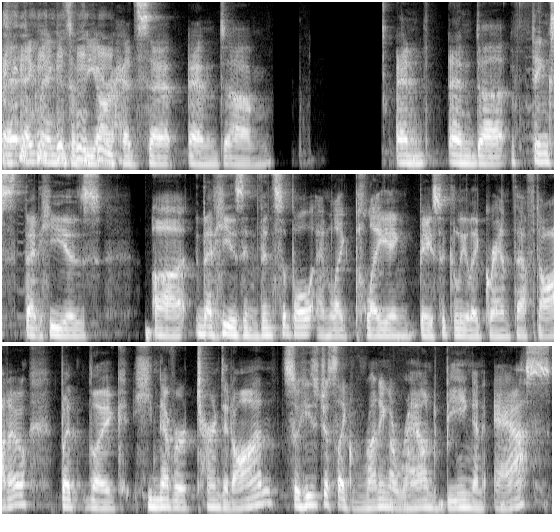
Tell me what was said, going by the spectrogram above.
Uh, eggman gets a vr headset and um and and uh thinks that he is uh that he is invincible and like playing basically like grand theft auto but like he never turned it on. So he's just like running around being an ass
